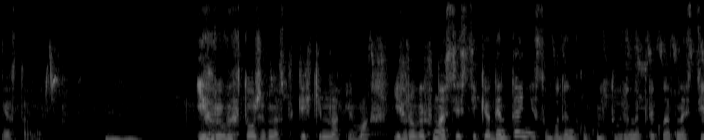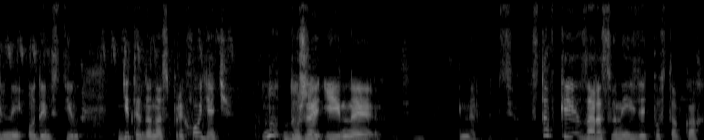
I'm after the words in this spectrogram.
я стала. Ігрових теж в нас таких кімнат нема. Ігрових в нас є тільки один теніс у будинку культури, наприклад, настільний один стіл. Діти до нас приходять, ну дуже і не, і не. Ставки зараз вони їздять по ставках,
